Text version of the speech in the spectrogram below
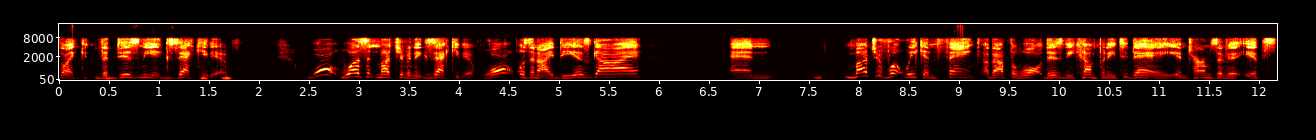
like the Disney executive Walt wasn't much of an executive. Walt was an ideas guy. And much of what we can think about the Walt Disney Company today, in terms of its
